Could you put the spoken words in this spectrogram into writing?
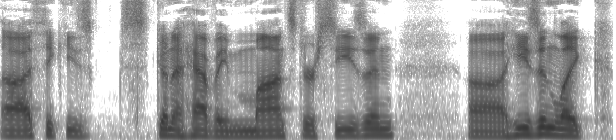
Uh, I think he's gonna have a monster season. Uh, he's in like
